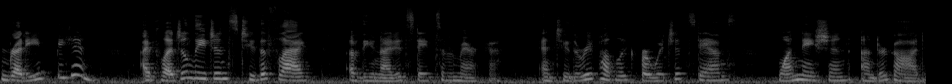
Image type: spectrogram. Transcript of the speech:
Ready, begin. I pledge allegiance to the flag of the United States of America and to the republic for which it stands, one nation, under God,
